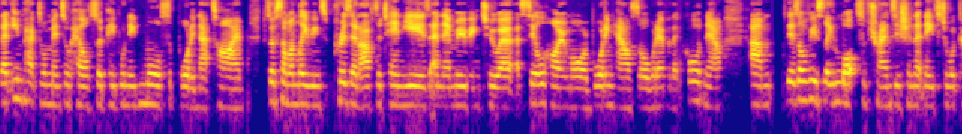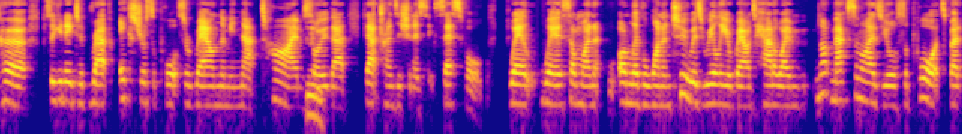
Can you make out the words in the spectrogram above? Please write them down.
that impact on mental health. So people need more support in that time. So if someone leaving prison after 10 years and they're moving to a, a SIL home or a boarding house or whatever they're called now, um, there's obviously lots of transition that needs to occur. So you need to wrap extra supports around them in that time so mm. that that transition is successful. Where where someone on level one and two is really around how do I not maximize your supports, but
